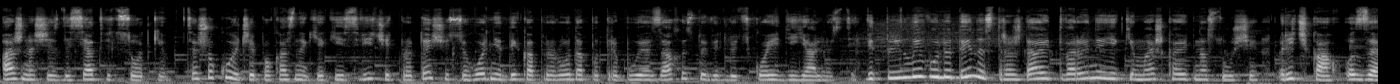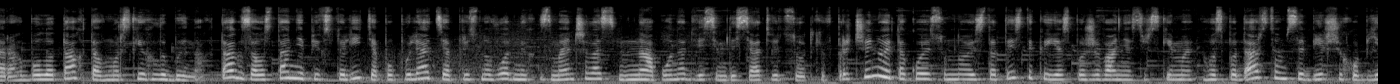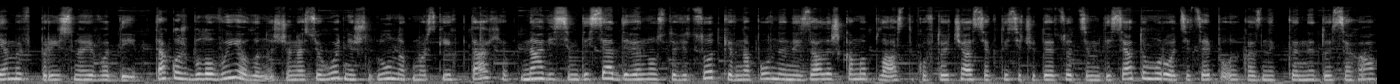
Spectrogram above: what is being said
аж на 60%. Це шокуючий показник, який свідчить про те, що сьогодні дика природа потребує захисту від людської діяльності. Від плінливу людини страждають тварини, які мешкають на суші, річках, озерах, болотах та в морських глибинах. Так, за останнє півстоліття популяція прісноводних зменшилась на понад 80%. Причиною такої сумної статистики є споживання сільськими господарством все більших об'ємів прісної води. Також було виявлено, що на сьогодні шлунок морських птахів на 80-90% наповнений залишками пластику, в той час як в 1970 році цей показник не досягав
